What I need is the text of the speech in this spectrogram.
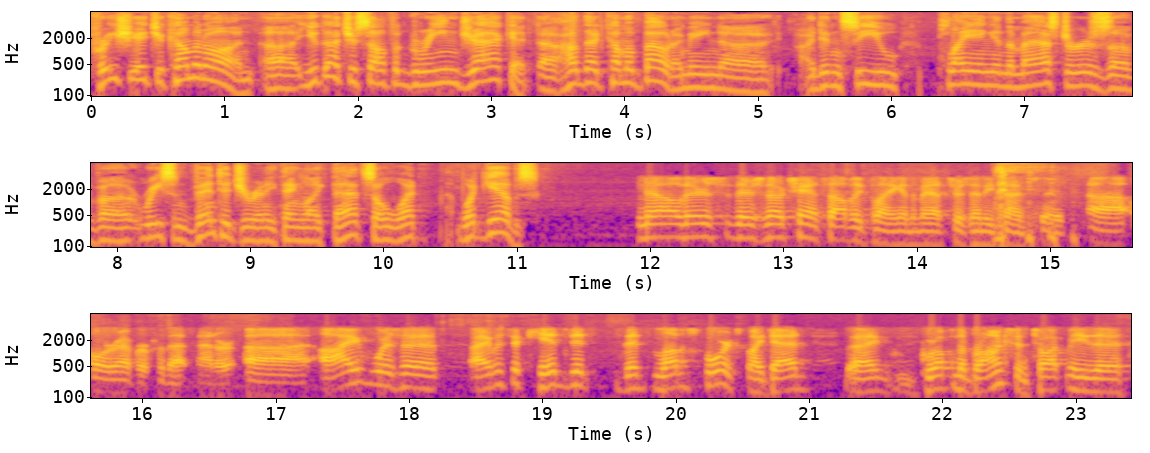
Appreciate you coming on. Uh, you got yourself a green jacket. Uh, how'd that come about? I mean, uh, I didn't see you playing in the Masters of uh, recent vintage or anything like that. So what what gives? No, there's there's no chance I'll be playing in the Masters anytime soon, uh, or ever for that matter. Uh, I was a I was a kid that that loved sports. My dad uh, grew up in the Bronx and taught me the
